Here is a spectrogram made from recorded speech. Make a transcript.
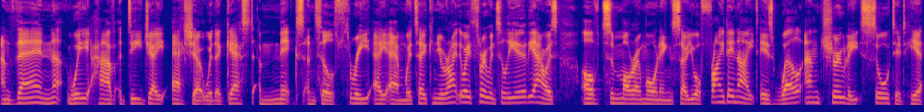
And then we have DJ Escher with a guest mix until 3 a.m. We're taking you right the way through until the early hours of tomorrow morning. So your Friday night is well and truly sorted here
